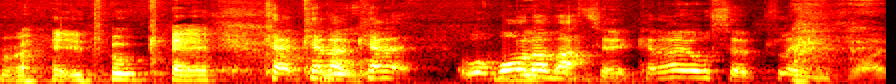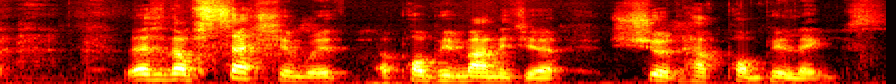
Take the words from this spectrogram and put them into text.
right. Okay. Can, can I, can I, well, while I'm at it, can I also please, right? There's an obsession with a Pompey manager should have Pompey links.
